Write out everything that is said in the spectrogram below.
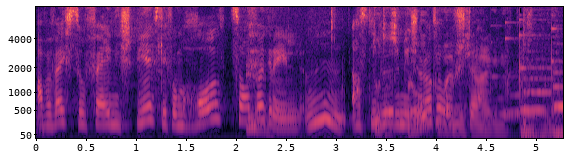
Aber weißt du, so feine Spießchen vom Holzofengrill, mm, also die Du, würden mir schon Brot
